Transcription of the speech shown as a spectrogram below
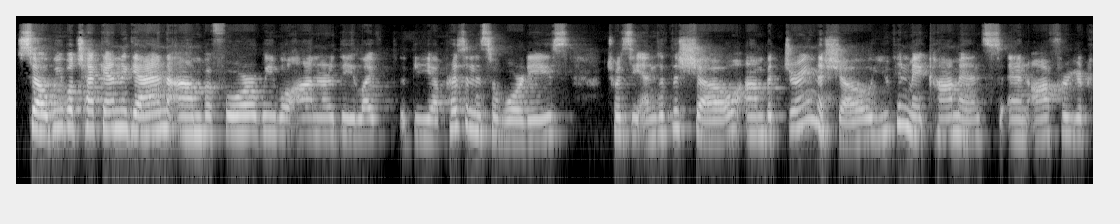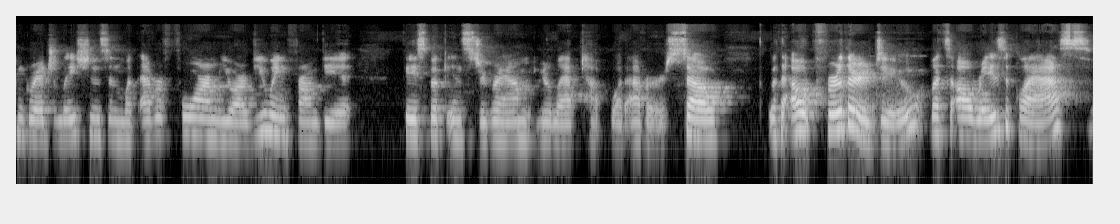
So we will check in again um, before we will honor the life, the uh, President's Awardees towards the end of the show. Um, but during the show, you can make comments and offer your congratulations in whatever form you are viewing from via Facebook, Instagram, your laptop, whatever. So without further ado, let's all raise a glass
